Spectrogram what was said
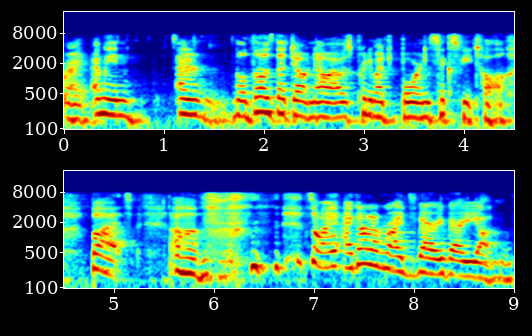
Right. I mean, I don't. Well, those that don't know, I was pretty much born six feet tall, but um, so I, I got on rides very, very young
